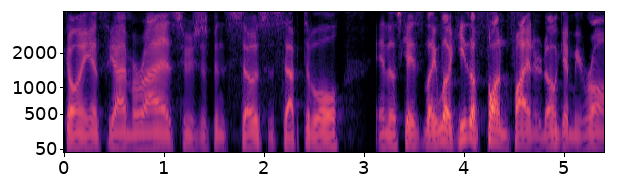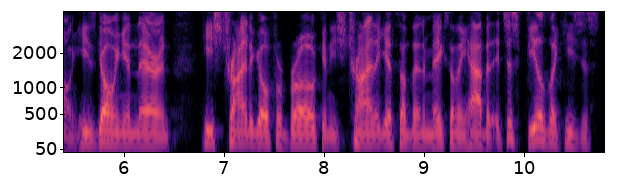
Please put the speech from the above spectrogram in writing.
going against the guy Moraes, who's just been so susceptible in those cases. Like, look, he's a fun fighter. Don't get me wrong. He's going in there and he's trying to go for broke and he's trying to get something and make something happen. It just feels like he's just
